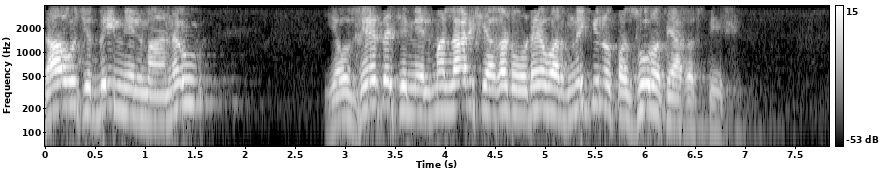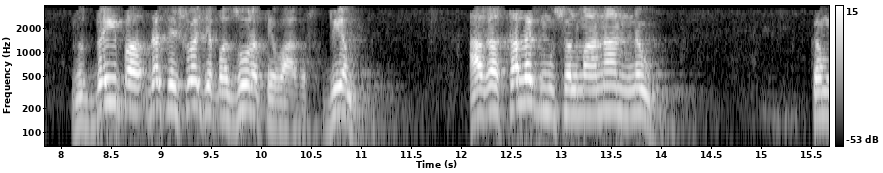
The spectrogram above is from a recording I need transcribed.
دا و چې دوی میلمانه یو ځای ته چې میلمه لاړ شي هغه ډوډۍ ورنکړي نو په زور ته اغستې شي نو دوی په داسې شو چې په زور ته واغست دویم هغه خلک مسلمانان نو کم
